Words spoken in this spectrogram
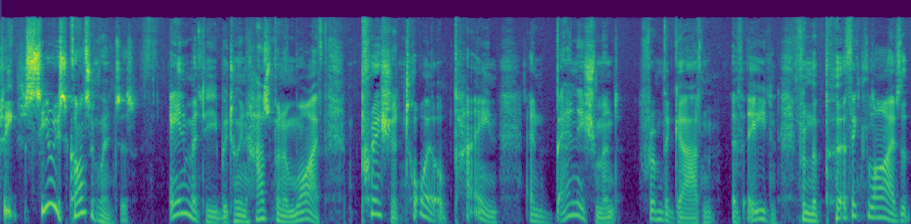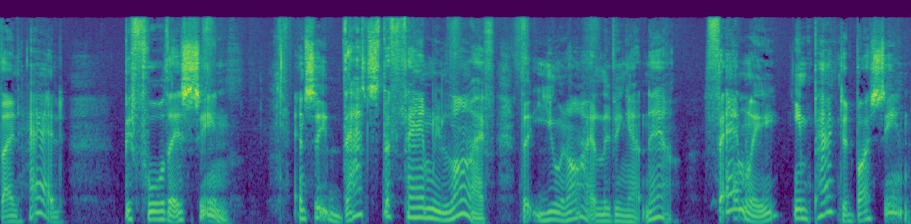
See, serious consequences enmity between husband and wife, pressure, toil, pain, and banishment from the Garden of Eden, from the perfect lives that they'd had before their sin. And see, that's the family life that you and I are living out now. Family impacted by sin.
